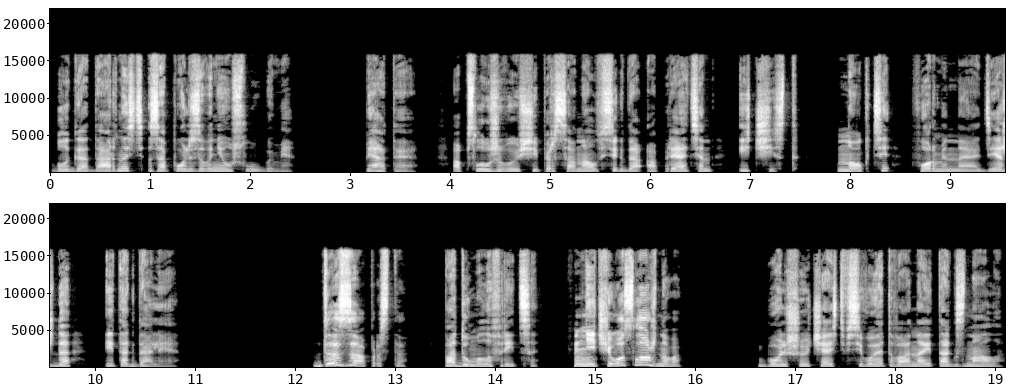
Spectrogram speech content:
благодарность за пользование услугами. Пятое. Обслуживающий персонал всегда опрятен и чист. Ногти, форменная одежда и так далее. «Да запросто!» подумала фрица. Ничего сложного. Большую часть всего этого она и так знала.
